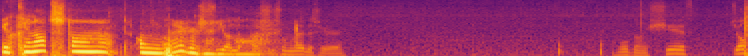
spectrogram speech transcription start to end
You cannot stand on I ladders l- I anymore. see some ladders here. Hold on, shift, jump.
